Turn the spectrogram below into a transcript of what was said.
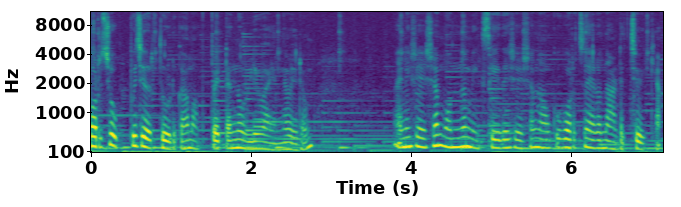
കുറച്ച് ഉപ്പ് ചേർത്ത് കൊടുക്കാം. അപ്പോൾ പെട്ടെന്ന് ഉള്ളി വയന്ന് വരും. അതിനുശേഷം ഒന്ന് മിക്സ് ചെയ്ത ശേഷം നമുക്ക് കുറച്ച് നേരം ഒന്ന് അടച്ചു വയ്ക്കാം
